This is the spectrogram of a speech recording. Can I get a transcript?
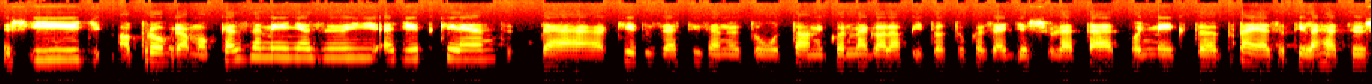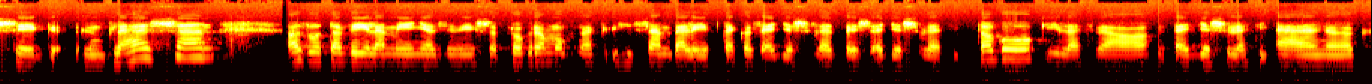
És így a programok kezdeményezői egyébként de 2015 óta, amikor megalapítottuk az Egyesületet, hogy még több pályázati lehetőségünk lehessen, azóta véleményező is a programoknak, hiszen beléptek az Egyesületbe és Egyesületi tagok, illetve az Egyesületi elnök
